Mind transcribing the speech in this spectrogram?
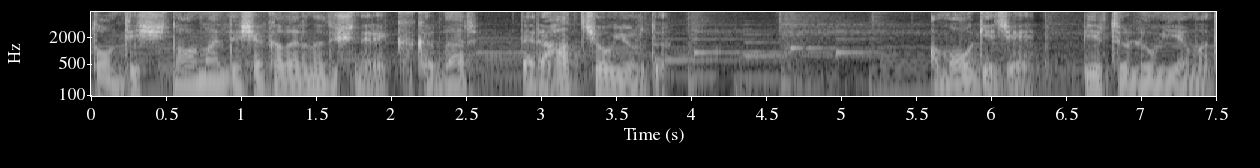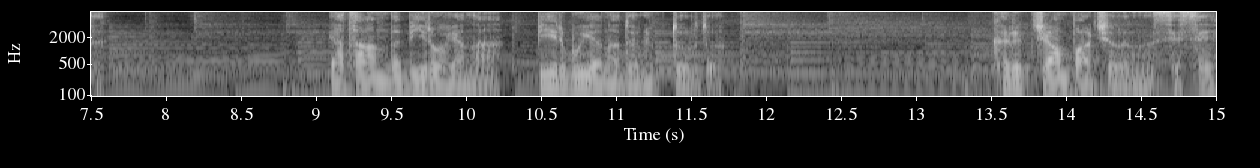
Tontiş normalde şakalarını düşünerek kıkırdar ve rahatça uyurdu. Ama o gece bir türlü uyuyamadı. Yatağında bir o yana, bir bu yana dönüp durdu. Kırık cam parçalarının sesi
